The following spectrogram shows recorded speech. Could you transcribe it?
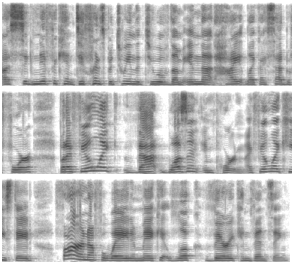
a significant difference between the two of them in that height, like I said before, but I feel like that wasn't important. I feel like he stayed far enough away to make it look very convincing.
